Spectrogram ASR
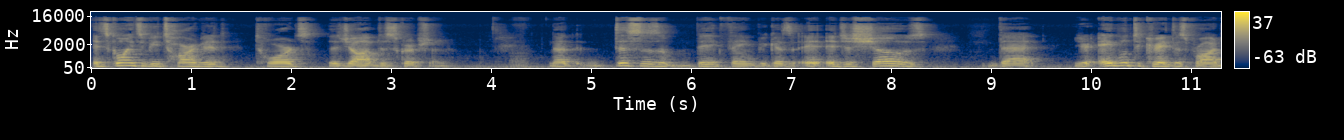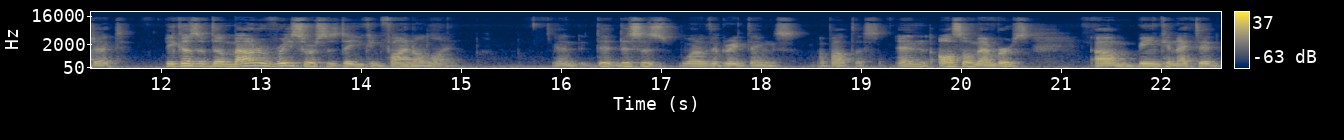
it's going to be targeted towards the job description. Now this is a big thing because it, it just shows that you're able to create this project because of the amount of resources that you can find online and th- this is one of the great things about this and also members um, being connected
